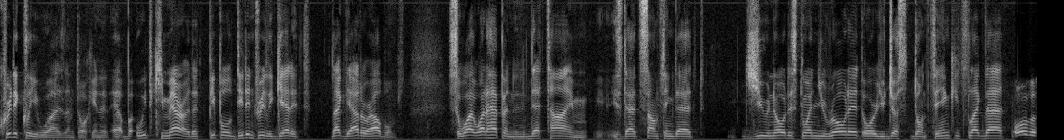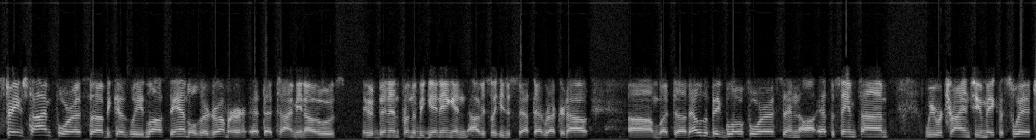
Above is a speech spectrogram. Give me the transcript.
critically wise, I'm talking, uh, but with Chimaira, that people didn't really get it like the other albums. So what what happened at that time? Is that something that you noticed when you wrote it, or you just don't think it's like that? Well, it was a strange time for us uh, because we lost Andols, our drummer, at that time. You know, it was who had been in from the beginning, and obviously he just sat that record out. Um, but uh, that was a big blow for us, and uh, at the same time, we were trying to make the switch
